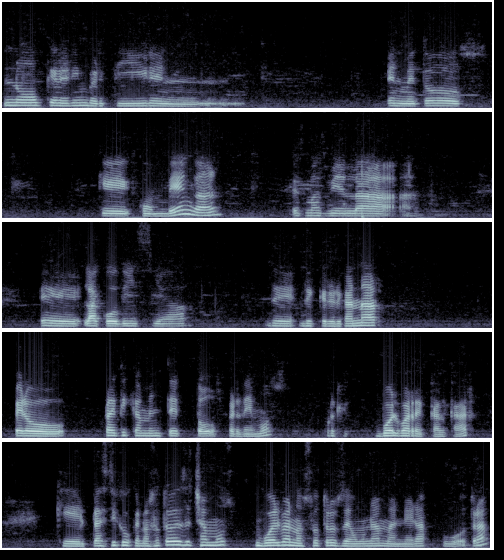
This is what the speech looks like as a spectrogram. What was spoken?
No querer invertir en, en métodos que convengan, es más bien la, eh, la codicia de, de, querer ganar, pero prácticamente todos perdemos, porque vuelvo a recalcar que el plástico que nosotros desechamos vuelve a nosotros de una manera u otra,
